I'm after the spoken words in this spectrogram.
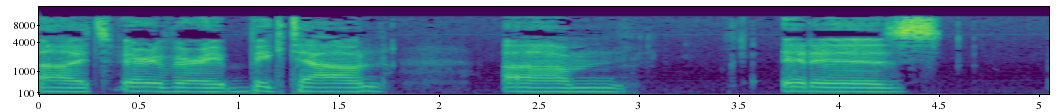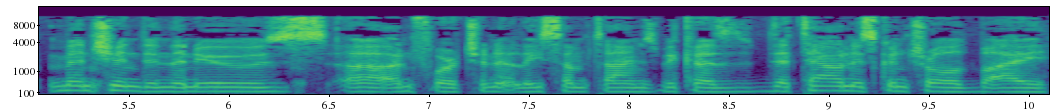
Uh, it's very, very big town. Um, it is mentioned in the news, uh, unfortunately, sometimes because the town is controlled by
